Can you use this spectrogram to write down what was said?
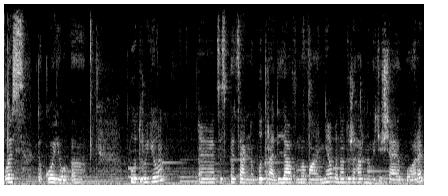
ось такою е, пудрою. Е, Це спеціальна пудра для вмивання. Вона дуже гарно вичищає пори.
